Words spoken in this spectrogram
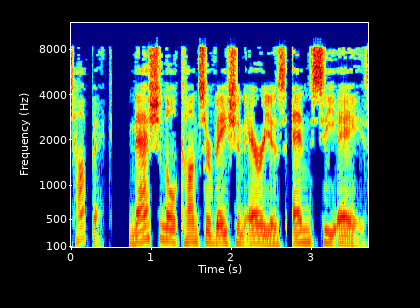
Topic. National Conservation Areas NCAs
